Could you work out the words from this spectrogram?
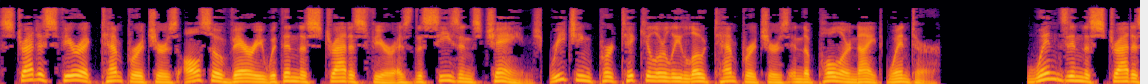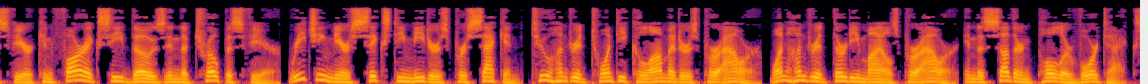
Stratospheric temperatures also vary within the stratosphere as the seasons change, reaching particularly low temperatures in the polar night winter. Winds in the stratosphere can far exceed those in the troposphere, reaching near 60 meters per second, 220 kilometers per hour, 130 miles per hour in the southern polar vortex.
